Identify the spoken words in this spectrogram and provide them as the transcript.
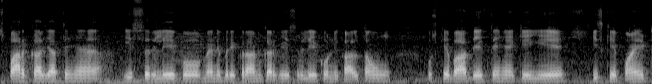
स्पार्क कर जाते हैं। इस रिले को मैंने ब्रेकर ऑन करके इस रिले को निकालता हूँ। उसके बाद देखते हैं कि ये इसके पॉइंट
